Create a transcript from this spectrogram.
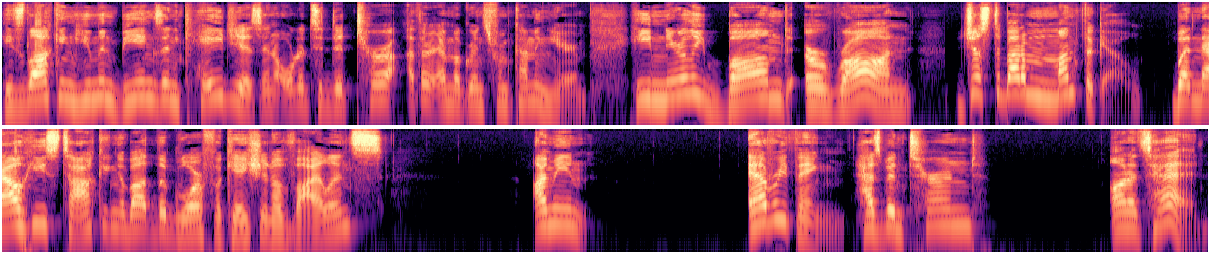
He's locking human beings in cages in order to deter other immigrants from coming here. He nearly bombed Iran just about a month ago. But now he's talking about the glorification of violence. I mean, everything has been turned on its head.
